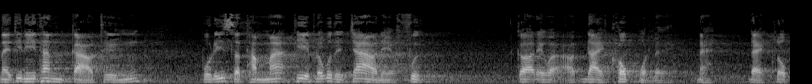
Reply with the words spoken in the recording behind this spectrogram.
ในที่นี้ท่านกล่าวถึงปุริสธรรมะที่พระพุทธเจ้าเนี่ยฝึก ก็เรียกว่าได้ครบหมดเลยนะได้ครบ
